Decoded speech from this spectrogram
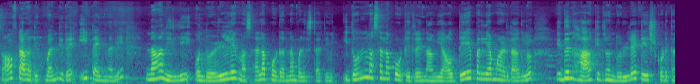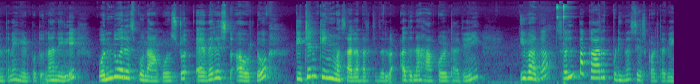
ಸಾಫ್ಟ್ ಆಗೋದಕ್ಕೆ ಬಂದಿದೆ. ಈ ಟೈಮ್ನಲ್ಲಿ ನಾನಿಲ್ಲಿ ಒಂದು ಒಳ್ಳೆ ಮಸಾಲ ಪೌಡರ್ನ ಬಳಸ್ತಾ ಇದ್ದೀನಿ. ಇದೊಂದು ಮಸಾಲ ಪೌಡರ್ ಇದ್ದರೆ ನಾವು ಯಾವುದೇ ಪಲ್ಯ ಮಾಡಿದಾಗಲೂ ಇದನ್ನು ಹಾಕಿದ್ರೆ ಒಂದು ಒಳ್ಳೆ ಟೇಸ್ಟ್ ಕೊಡುತ್ತೆ ಅಂತಲೇ ಹೇಳ್ಬೋದು. ನಾನಿಲ್ಲಿ ಒಂದೂವರೆ ಸ್ಪೂನ್ ಆಗುವಷ್ಟು ಎವರೆಸ್ಟ್ ಅವ್ರದ್ದು ಕಿಚನ್ ಕಿಂಗ್ ಮಸಾಲ ಬರ್ತದಲ್ವ, ಅದನ್ನು ಹಾಕ್ಕೊಳ್ತಾ ಇದ್ದೀನಿ. ಇವಾಗ ಸ್ವಲ್ಪ ಖಾರದ ಪುಡಿನ ಸೇರಿಸ್ಕೊಳ್ತಾ ಇದ್ದೀನಿ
